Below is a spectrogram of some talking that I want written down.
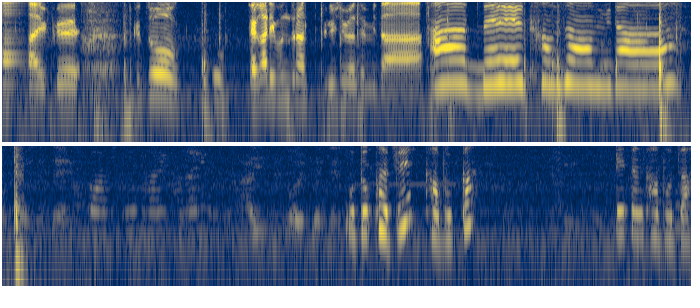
아, 그 그쪽 꼭 대가리 분들한테 들으시면 됩니다. 아 네 감사합니다. 어떡하지? 가볼까? 일단 가보자.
